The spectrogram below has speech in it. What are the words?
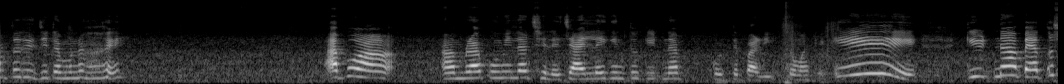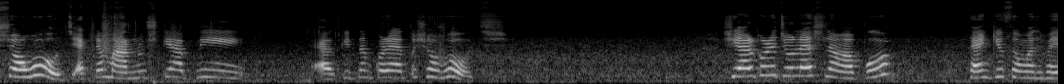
আপনাদের যেটা মনে হয় আপু আমরা কুমিল্লার ছেলে চাইলে কিন্তু কিডন্যাপ করতে পারি তোমাকে এ কিডন্যাপ এত সহজ একটা মানুষকে আপনি কিডন্যাপ করা এত সহজ? শেয়ার করে চলে আসলাম, আপু। থ্যাংক ইউ সো মাচ ভাই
